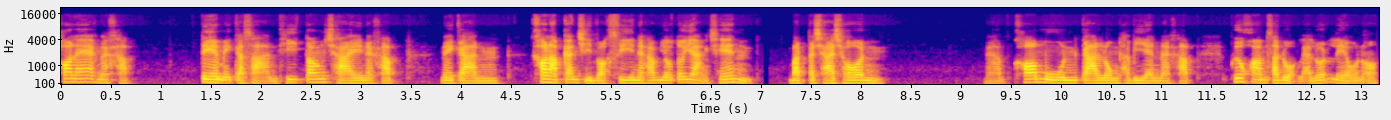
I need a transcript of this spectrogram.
ข้อแรกนะครับ เตรียมเอกสารที่ต้องใช้นะครับ ในการ เข้ารับการฉีดวัคซีนนะครับ ยกตัวอย่างเช่น บัตรประชาชนนะครับข้อมูลการลงทะเบียนนะครับ เพื่อความสะดวกและรวดเร็วเนาะ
